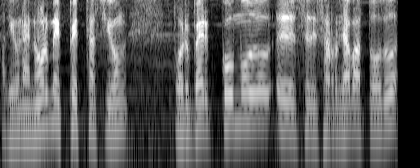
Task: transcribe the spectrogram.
había una enorme expectación por ver cómo eh, se desarrollaba todo.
